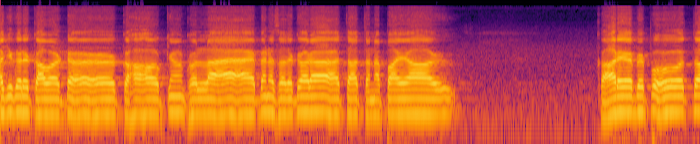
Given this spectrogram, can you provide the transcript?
ਅਜਗਰ ਕਵਟ ਕਹਾ ਕਿਉ ਖੁਲਾਇ ਬਿਨ ਸਦਗਰ ਤਤ ਨ ਪਾਇਆ। ਕਾਰੇ ਬਿਪੋਤਾ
